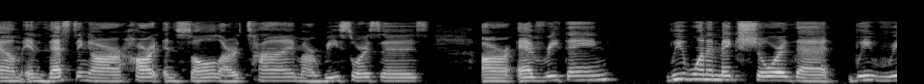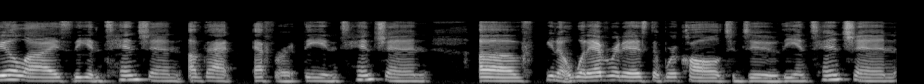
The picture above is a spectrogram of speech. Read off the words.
um, investing our heart and soul, our time, our resources, our everything, we want to make sure that we realize the intention of that effort, the intention of, you know, whatever it is that we're called to do, the intention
